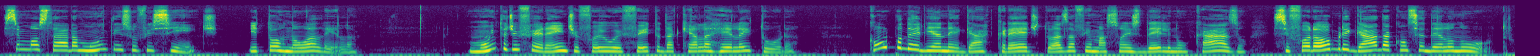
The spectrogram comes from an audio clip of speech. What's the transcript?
se mostrara muito insuficiente e tornou a lê-la. Muito diferente foi o efeito daquela releitura. Como poderia negar crédito às afirmações dele num caso se fora obrigada a concedê-lo no outro?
